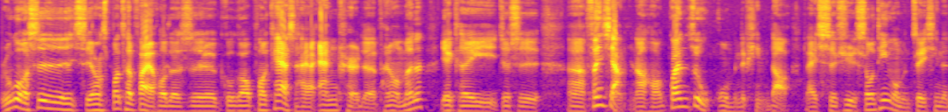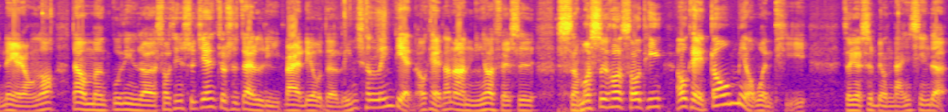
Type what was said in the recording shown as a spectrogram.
如果是使用 Spotify 或者是 Google Podcast 还有 Anchor 的朋友们呢，也可以就是呃分享，然后关注我们的频道，来持续收听我们最新的内容喽。那我们固定的收听时间就是在礼拜六的凌晨零点。OK，当然您要随时什么时候收听，OK 都没有问题，这个是不用担心的。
